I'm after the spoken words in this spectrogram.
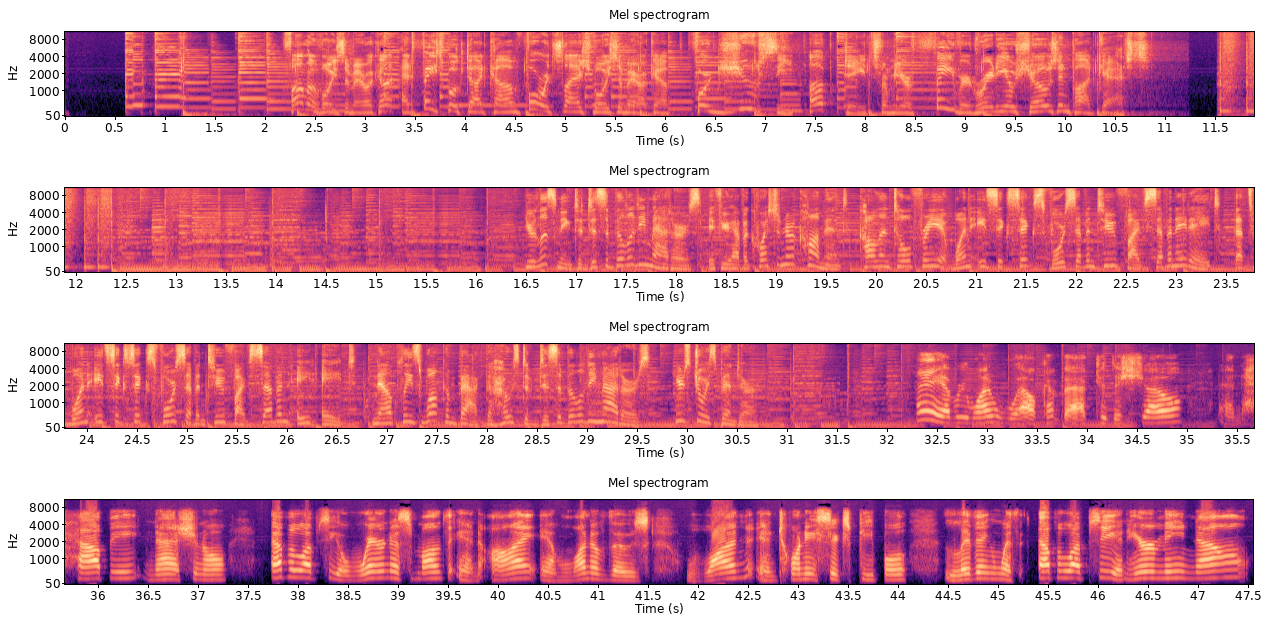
Follow Voice America at facebook.com forward slash voice America for juicy updates from your favorite radio shows and podcasts. You're listening to Disability Matters. If you have a question or comment, call in toll free at 1 866 472 5788. That's 1 866 472 5788. Now, please welcome back the host of Disability Matters. Here's Joyce Bender. Hey everyone, welcome back to the show and happy National Epilepsy Awareness Month. And I am one of those 1 in 26 people living with epilepsy. And hear me now,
